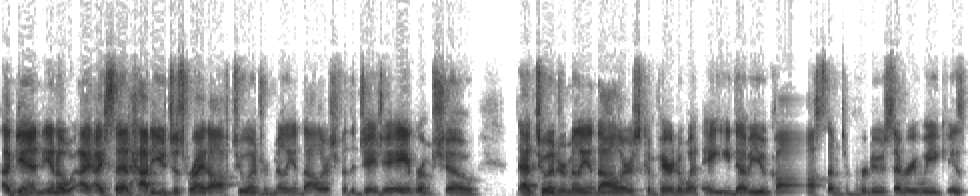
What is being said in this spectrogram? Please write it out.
again, you know, I, I said, how do you just write off $200 million for the J.J. Abrams show? That $200 million compared to what AEW costs them to produce every week is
